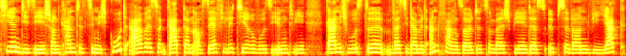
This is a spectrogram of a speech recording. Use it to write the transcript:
Tieren, die sie schon kannte, ziemlich gut. Aber es gab dann auch sehr viele Tiere, wo sie irgendwie gar nicht wusste, was sie damit anfangen sollte. Zum Beispiel das Y wie Jack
